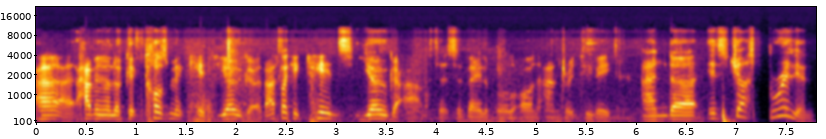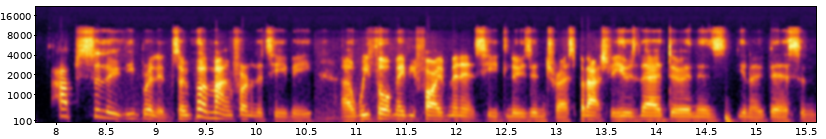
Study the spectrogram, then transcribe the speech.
uh, having a look at Cosmic Kids Yoga. That's like a kids yoga app that's available on Android TV, and uh, it's just brilliant absolutely brilliant. So we put Matt in front of the TV. Uh, we thought maybe five minutes he'd lose interest, but actually he was there doing his, you know, this and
